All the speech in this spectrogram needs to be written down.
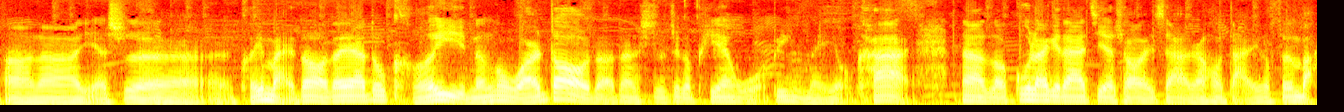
啊，那也是可以买到，大家都可以能够玩到的。但是这个片我并没有看，那老顾来给大家介绍一下，然后打一个分吧。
